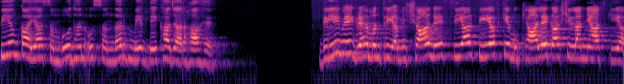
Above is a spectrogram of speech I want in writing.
पीएम का यह संबोधन उस संदर्भ में देखा जा रहा है। दिल्ली में गृह मंत्री अमित शाह ने सीआरपीएफ के मुख्यालय का शिलान्यास किया।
